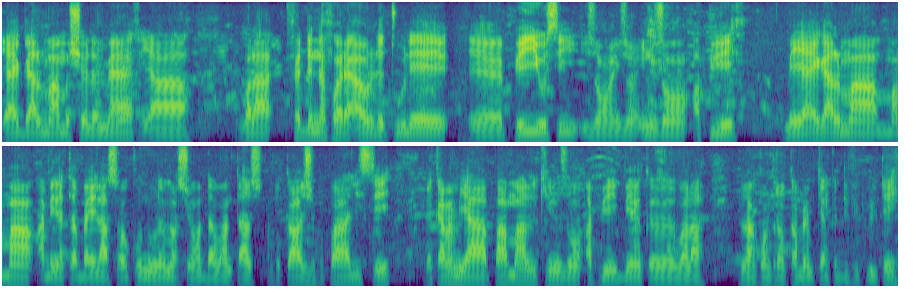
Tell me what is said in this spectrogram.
Il y a également Monsieur le maire, il y a voilà, Fête de Nafoire de tous les euh, pays aussi, ils, ont, ils, ont, ils nous ont appuyés. Mais il y a également Maman Aminata Baylasso que nous remercions davantage. En tout cas, je ne peux pas lister, mais quand même, il y a pas mal qui nous ont appuyés, bien que voilà, nous rencontrons quand même quelques difficultés,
